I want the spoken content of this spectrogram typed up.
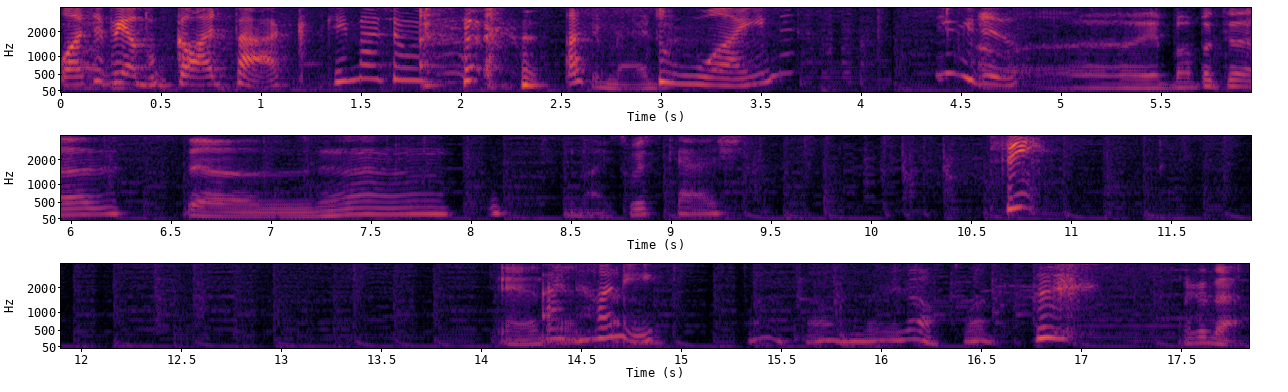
Watch it be a god pack. Can you imagine a Imagine. swine? You could just. Uh, Bubba does. Uh, uh, nice Whiscash. See? And, And honey. Oh, oh, there you go. Look. Look at that.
